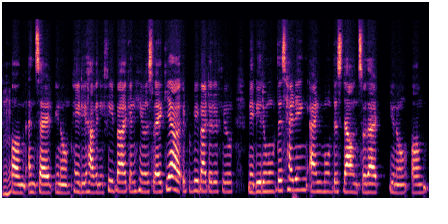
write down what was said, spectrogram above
mm-hmm. um, and said you know hey do you have any feedback and he was like yeah it would be better if you maybe remove this heading and move this down so that you know um,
